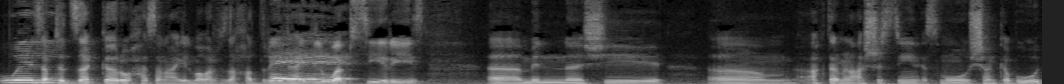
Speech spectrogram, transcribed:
وال... إذا بتتذكروا حسن عقيل ما بعرف إذا حاضرين إيه. هيدي ال web series آه من شي أكثر من عشر سنين اسمه شنكبوت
